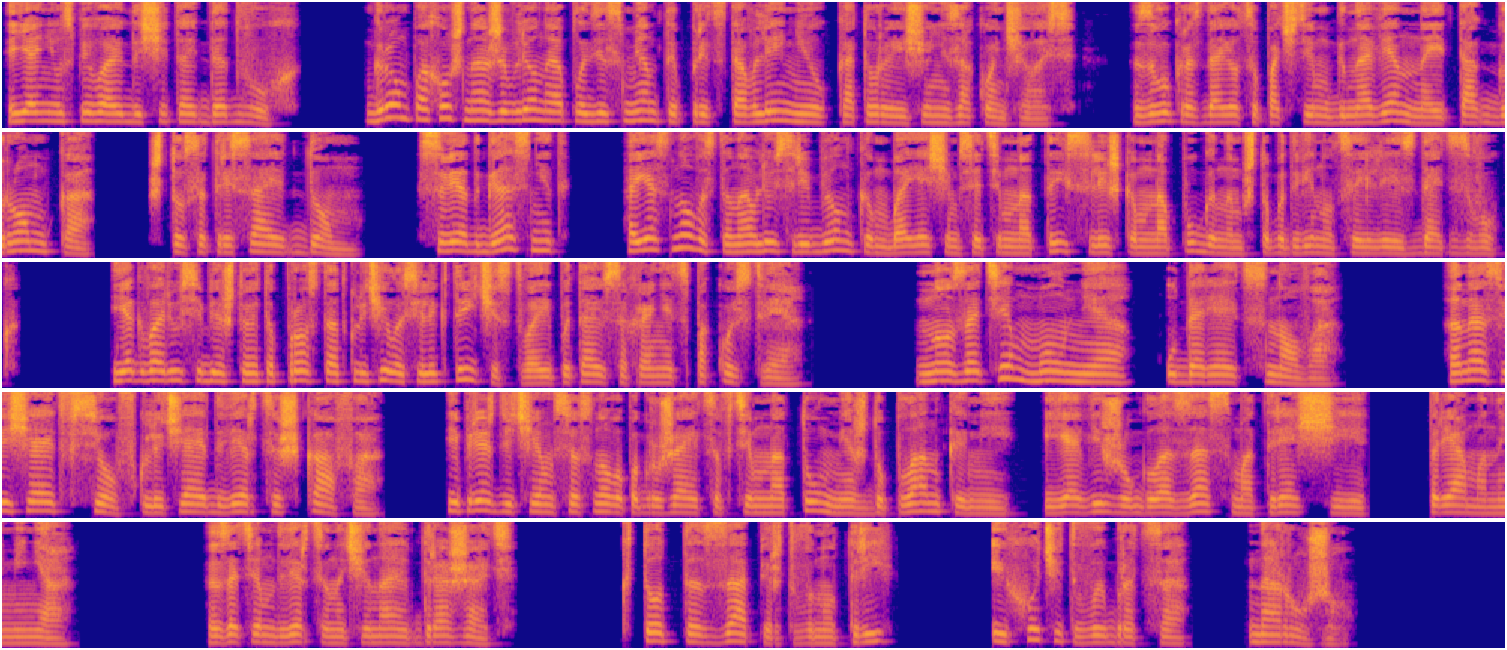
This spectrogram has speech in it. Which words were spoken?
Я не успеваю досчитать до двух. Гром похож на оживленные аплодисменты представлению, которое еще не закончилось. Звук раздается почти мгновенно и так громко, что сотрясает дом. Свет гаснет, а я снова становлюсь ребенком, боящимся темноты, слишком напуганным, чтобы двинуться или издать звук. Я говорю себе, что это просто отключилось электричество и пытаюсь сохранять спокойствие. Но затем молния ударяет снова. Она освещает все, включая дверцы шкафа, и прежде чем все снова погружается в темноту между планками, я вижу глаза, смотрящие прямо на меня. Затем дверцы начинают дрожать. Кто-то заперт внутри и хочет выбраться наружу.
